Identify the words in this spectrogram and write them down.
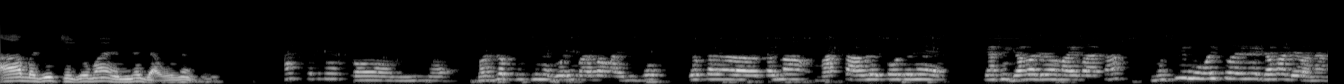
આ બધી ચીજોમાં એમને જવું નથી. ખાસ કરીને મઝહબ પૂછીને ગોળી મારવામાં આવી છે. જો કલમા વાંચતા આવડે તો જ એને ત્યાંથી જવા દેવામાં આવ્યા હતા. મુસ્લિમ હોય તો એને જવા દેવાના.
